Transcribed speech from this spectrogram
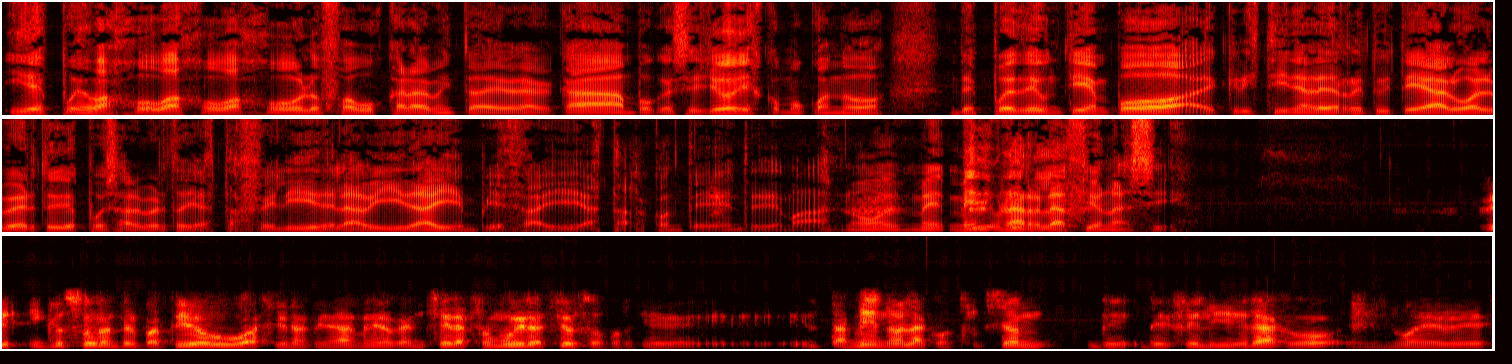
y después bajó, bajó, bajó, lo fue a buscar a mitad del campo, qué sé yo, y es como cuando después de un tiempo Cristina le retuitea algo a Alberto y después Alberto ya está feliz de la vida y empieza ahí a estar contento y demás, ¿no? Es medio una relación así. Sí, incluso durante el partido hubo así una final medio canchera, fue muy gracioso porque eh, también, ¿no? La construcción de, ese liderazgo, el 9,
